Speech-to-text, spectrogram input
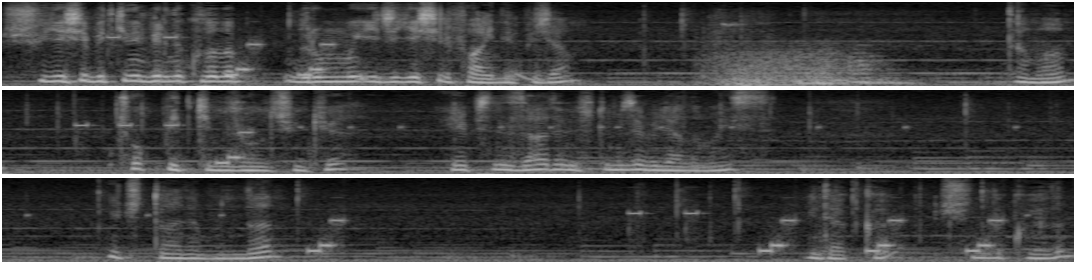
Şu yeşil bitkinin birini kullanıp durumumu iyice yeşil fain yapacağım. Tamam. Çok bitkimiz oldu çünkü. Hepsini zaten üstümüze bile alamayız. 3 tane bundan. Bir dakika. Şunu da koyalım.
